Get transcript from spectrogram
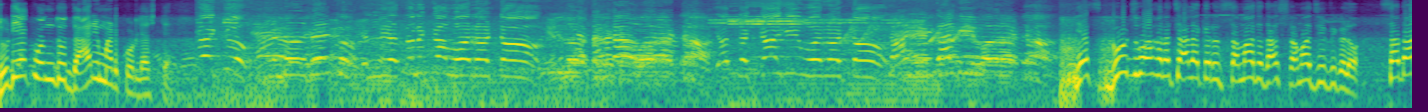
ದುಡಿಯೋಕೆ ಒಂದು ದಾರಿ ಮಾಡಿಕೊಡ್ಲಿ ಅಷ್ಟೇ. ಹೋರಾಟ. ಎಸ್ ಗೂಡ್ಸ್ ವಾಹನ ಚಾಲಕರು ಸಮಾಜದ ಶ್ರಮಜೀವಿಗಳು. ಸದಾ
